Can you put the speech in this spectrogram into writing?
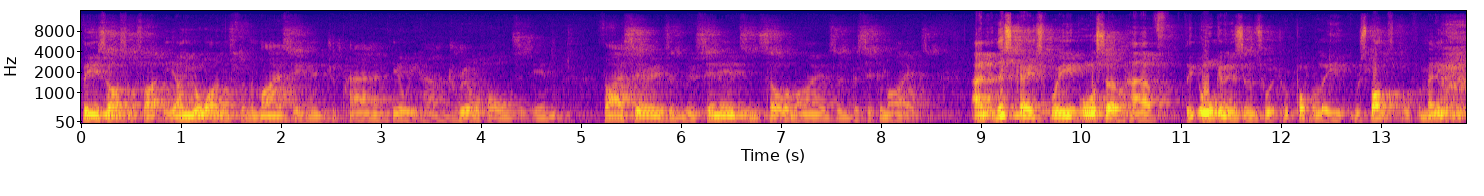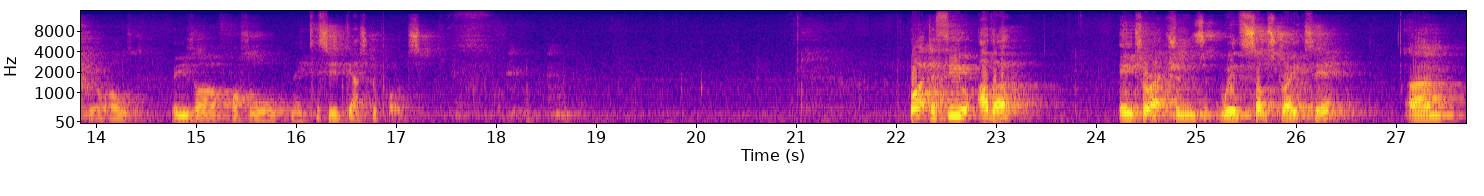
These are some slightly younger ones from the Miocene in Japan, and here we have drill holes in Thyasirids and Lucinids and Solemyids and Vesicomyids. And in this case, we also have the organisms which were probably responsible for many of these drill holes. These are fossil naticid gastropods. Right, a few other interactions with substrates here. Um,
